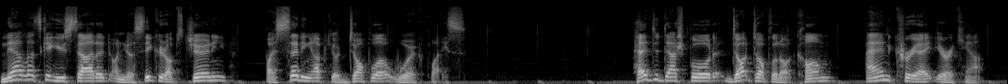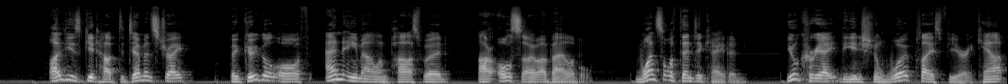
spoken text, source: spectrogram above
Now let's get you started on your Secret Ops journey by setting up your Doppler workplace. Head to dashboard.doppler.com and create your account. I'll use GitHub to demonstrate, but Google Auth and email and password are also available. Once authenticated, you'll create the initial workplace for your account,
